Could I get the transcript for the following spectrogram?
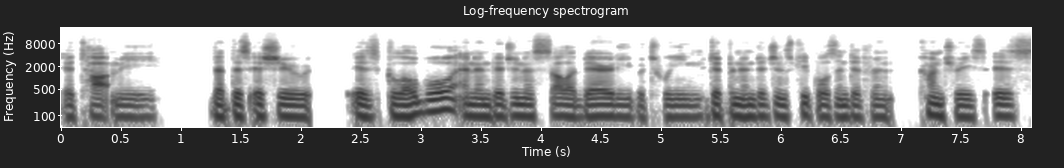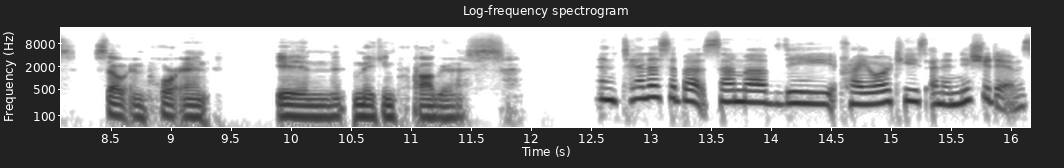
it taught me that this issue is global and indigenous solidarity between different indigenous peoples in different countries is so important in making progress. And tell us about some of the priorities and initiatives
